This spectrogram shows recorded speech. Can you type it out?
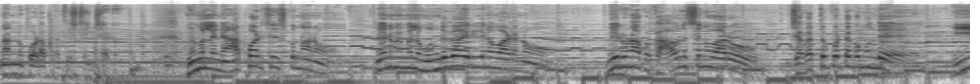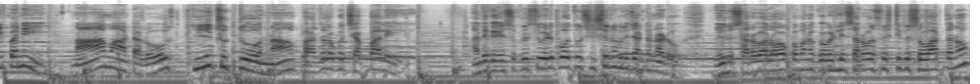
నన్ను కూడా ప్రతిష్ఠించాడు. మిమ్మల్ని నేను ఏర్పాటు చేసుకున్నాను. నేను మిమ్మల్ని ముందుగా ఎరిగిన వాడను. మీరు నాకు కావలసిన వారు జగత్తు పుట్టక ముందే ఈ పని నా మాటలు నీ చుట్టూ ఉన్న ప్రజలకు చెప్పాలి. అందుకే యేసుక్రీస్తు వెళ్ళిపోతూ శిష్యుని పిలిచి అంటున్నాడు మీరు సర్వలోకమునకు వెళ్ళి సర్వ సృష్టికి సువార్తను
